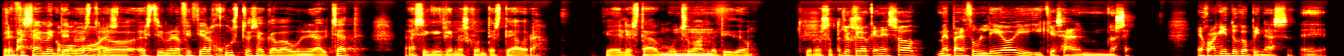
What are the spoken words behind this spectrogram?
Precisamente ¿Cómo- cómo va esto? nuestro streamer oficial justo se acaba de unir al chat, así que que nos conteste ahora, que él está mucho Mm. más metido que nosotros. Yo creo que en eso me parece un lío y, y que sea- no sé. Eh, Joaquín, ¿tú qué opinas? Eh,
